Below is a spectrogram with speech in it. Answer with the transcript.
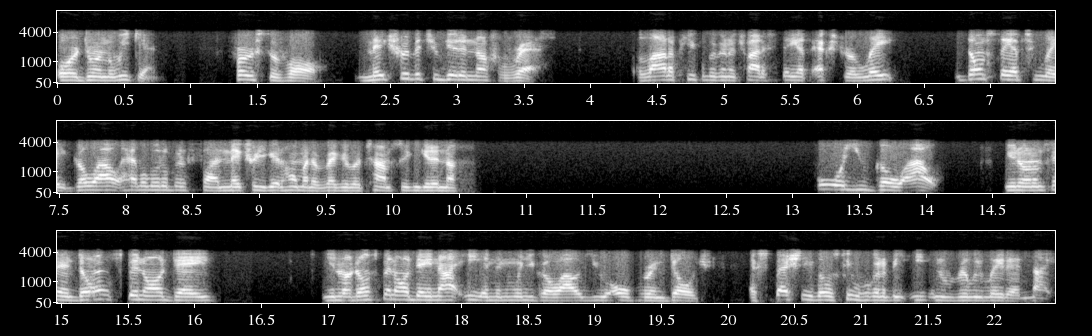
or during the weekend. First of all, make sure that you get enough rest. A lot of people are going to try to stay up extra late. Don't stay up too late. Go out, have a little bit of fun. Make sure you get home at a regular time so you can get enough before you go out. You know what I'm saying? Don't spend all day, you know, don't spend all day not eating, and then when you go out, you overindulge, especially those people who are going to be eating really late at night.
